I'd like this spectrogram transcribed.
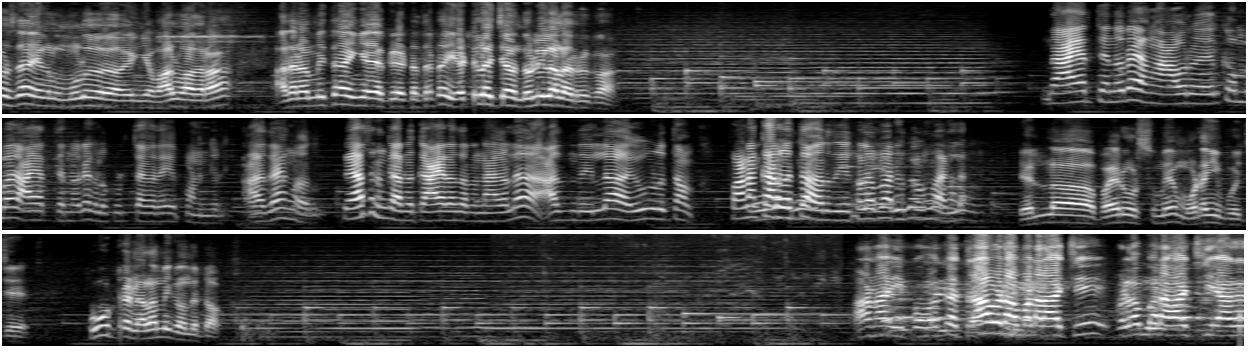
ஹவுஸ் தான் எங்களுக்கு முழு இங்கே வாழ்வாதாரம். அதை நம்பி தான் இங்கே கிட்டத்தட்ட எட்டு லட்சம் தொழிலாளர் இருக்கோம். இந்த ஆயிரத்தி ஐநூறு எங்கள் அவர் இருக்கும்போது ஆயிரத்தி ஐநூறு எங்களுக்கு கொடுத்த உதவி பண்ணு சொல்லி. அதுதான் வருது ரேஷன் கார்டுக்கு ஆயிரம் தர நகல அது இல்லை இவங்களுக்கு தான். பணக்காரங்க தான் வருது. எங்களை மாதிரி இருக்கிறவங்க அல்ல. எல்லா ஃபயர் ஹவுஸுமே முடங்கி போச்சு. பூட்டுற நிலைமைக்கு வந்துட்டோம். ஆனா இப்போ வந்து திராவிட மாடல் ஆட்சி விளம்பர ஆட்சியாக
